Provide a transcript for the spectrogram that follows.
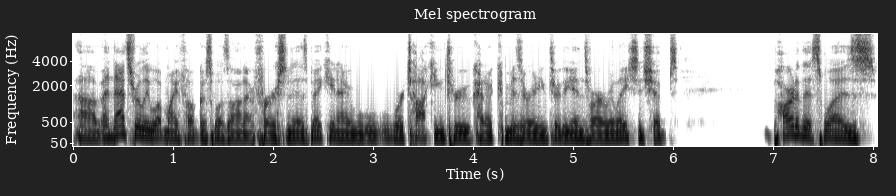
um, and that's really what my focus was on at first. And as Becky and I were talking through, kind of commiserating through the ends of our relationships, part of this was,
